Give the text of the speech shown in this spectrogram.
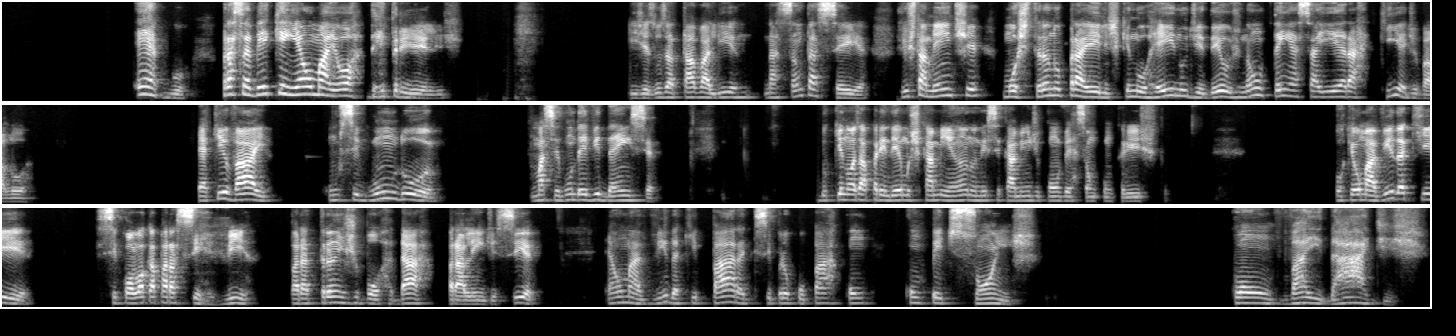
Ego, para saber quem é o maior dentre eles. E Jesus estava ali na Santa Ceia, justamente mostrando para eles que no reino de Deus não tem essa hierarquia de valor. E aqui vai um segundo uma segunda evidência do que nós aprendemos caminhando nesse caminho de conversão com Cristo. Porque uma vida que se coloca para servir, para transbordar para além de si, é uma vida que para de se preocupar com competições, com vaidades.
